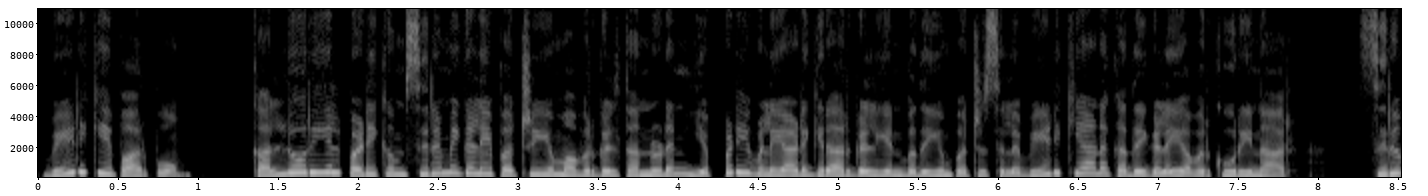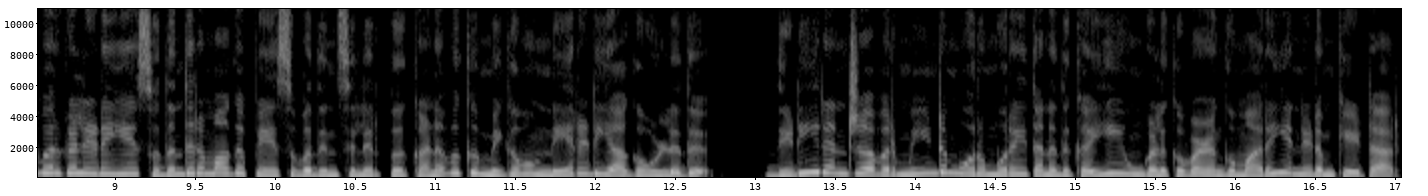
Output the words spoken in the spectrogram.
வேடிக்கை பார்ப்போம். கல்லூரியில் படிக்கும் சிறுமிகளைப் பற்றியும் அவர்கள் தன்னுடன் எப்படி விளையாடுகிறார்கள் என்பதையும் பற்றி சில வேடிக்கையான கதைகளை அவர் கூறினார். சிறுவர்களிடையே சுதந்திரமாக பேசுவதின் சிலிர்ப்பு கனவுக்கு மிகவும் நேரடியாக உள்ளது. திடீரென்று அவர் மீண்டும் ஒரு முறை தனது கையை உங்களுக்கு வழங்குமாறு என்னிடம் கேட்டார்.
